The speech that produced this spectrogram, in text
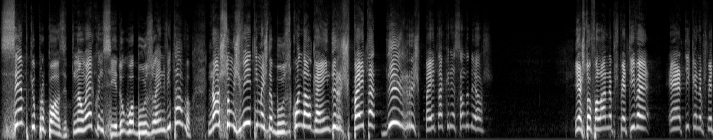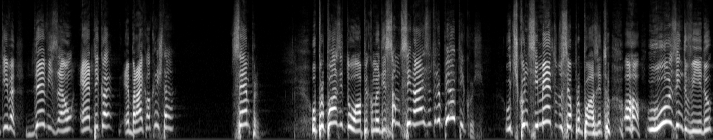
sempre que o propósito não é conhecido, o abuso é inevitável. Nós somos vítimas de abuso quando alguém desrespeita, desrespeita a criação de Deus. E eu estou a falar na perspectiva ética, na perspectiva da visão ética hebraica ou cristã. Sempre. O propósito do ópio, como eu disse, são medicinais e terapêuticos o desconhecimento do seu propósito ou o uso indevido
